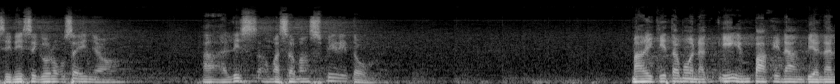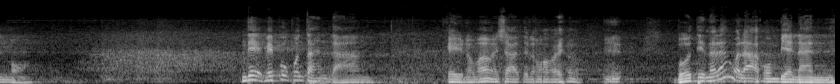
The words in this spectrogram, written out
Sinisiguro ko sa inyo, aalis ang masamang spirito. Makikita mo, nag-i-impake na ang biyanan mo. Hindi, may pupuntahan lang. Kayo naman, masyado naman kayo. Buti na lang, wala akong biyanan.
